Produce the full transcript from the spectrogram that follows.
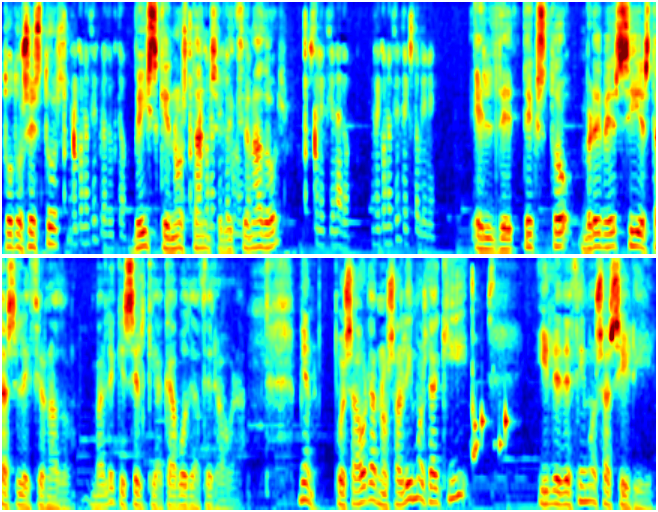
Todos estos, Reconocer producto. veis que no están Reconocer seleccionados. documento. Seleccionado. Reconocer texto breve. El de texto breve sí está seleccionado, ¿vale? Que es el que acabo de hacer ahora. Bien, pues ahora nos salimos de aquí y le decimos a Siri.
